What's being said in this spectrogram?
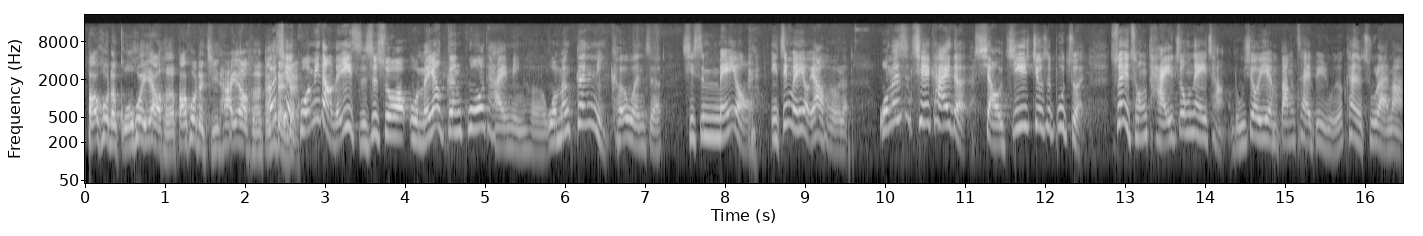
包括的国会要和，包括的其他要和等等。而且国民党的意思是说，我们要跟郭台铭和，我们跟你柯文哲其实没有，已经没有要和了。我们是切开的，小鸡就是不准，所以从台中那一场，卢秀燕帮蔡碧如都看得出来嘛。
